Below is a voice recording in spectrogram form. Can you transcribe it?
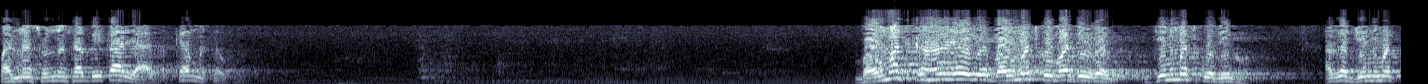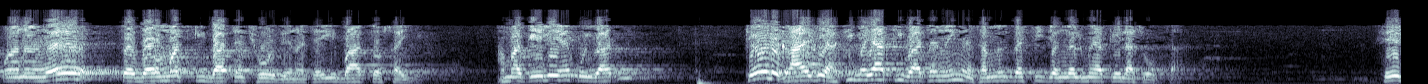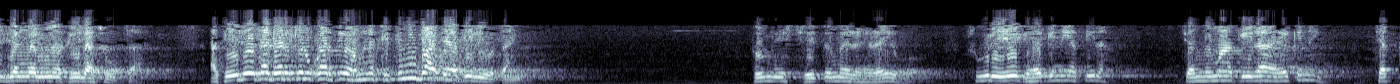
पढ़ना, सुनना सब बेकार जाएगा। क्या मतलब? बहुमत कहाँ है? ये बहुमत को मत देखो, जिनमत को देखो। अगर जिनमत पाना है तो बहुमत की बातें छोड़ देना चाहिए। बात तो सही है। हम अकेले हैं, कोई बात नहीं। क्यों लिखा है कि हँसी मज़ाक की बातें नहीं है? सम्यक दस्ती जंगल में अकेला सोखता। शेर जंगल में अकेला सोखता। अकेले का डर क्यों करते हो? हमने कितनी बातें अकेली बताई तुम इस क्षेत्र में रह रहे हो सूर्य एक है कि नहीं अकेला? चंद्रमा अकेला है कि नहीं? चक,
